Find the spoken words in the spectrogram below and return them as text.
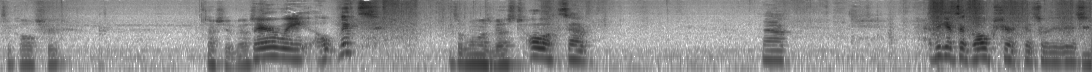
It's a golf shirt. It's actually a vest. Fairway outlets. It's a woman's vest. Oh, it's a. Uh, think it's a golf shirt. That's what it is. Yeah.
